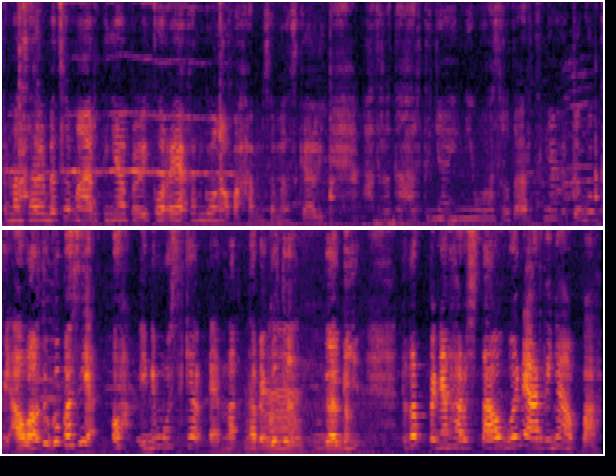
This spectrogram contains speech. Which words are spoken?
penasaran banget sama artinya apalagi Korea kan gue nggak paham sama sekali. Ah ternyata artinya ini wah ternyata artinya itu. Gue kayak awal tuh gue pasti oh ini musiknya enak. Tapi gue tuh gak bi tetap pengen harus tahu gue ini artinya apa.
